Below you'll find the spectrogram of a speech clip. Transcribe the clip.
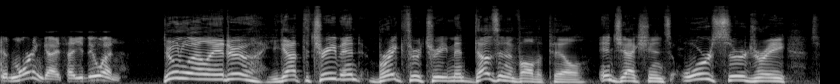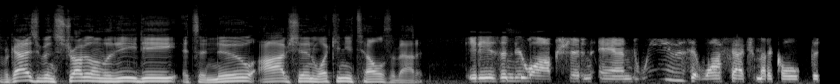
Good morning, guys. How you doing? Doing well, Andrew. You got the treatment. Breakthrough treatment doesn't involve a pill, injections, or surgery. So for guys who've been struggling with ED, it's a new option. What can you tell us about it? It is a new option, and we use at Wasatch Medical the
